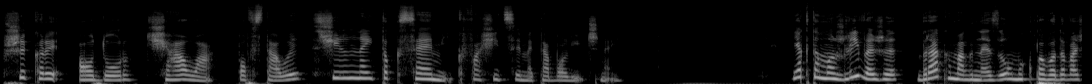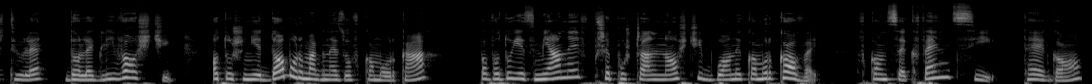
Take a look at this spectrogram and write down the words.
przykry odór ciała powstały z silnej toksemii, kwasicy metabolicznej. Jak to możliwe, że brak magnezu mógł powodować tyle dolegliwości? Otóż niedobór magnezu w komórkach powoduje zmiany w przepuszczalności błony komórkowej. W konsekwencji tego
